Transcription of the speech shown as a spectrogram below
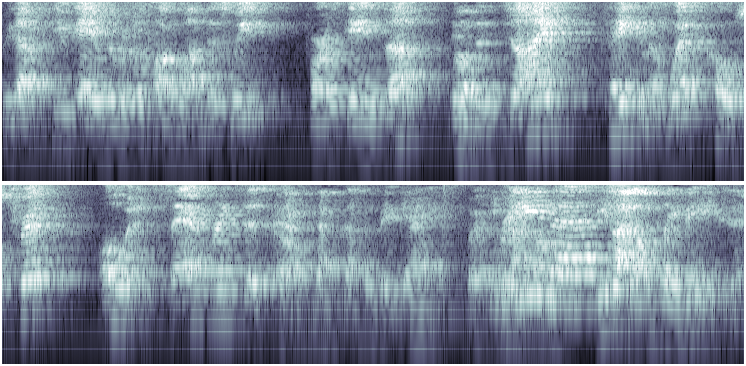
We got a few games that we're going to talk about this week. First game's up is Oh. the Giants taking a West Coast trip over to San Francisco. That's, that's, that's a big game. But Eli gonna, Eli gonna play big.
